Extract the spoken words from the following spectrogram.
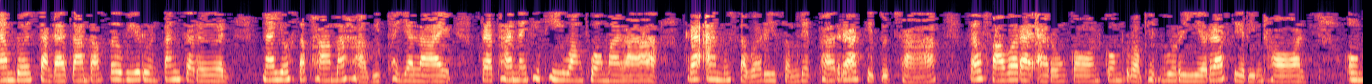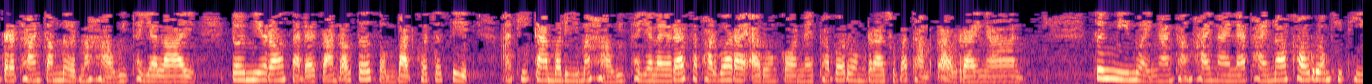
นำโดยศาสตราจารย์ดรวิรุณตั้งเจริญ นายกสภามหาวิทยาลัย ประธานในพิธีวางพวงมาลา พระอนุสาวรีย์สมเด็จพระราชกิตตุฉา เจ้าฟ้าวรายอารงกรณ์กรมหลวงเพชรบุรี ราชสิรินธรองค์ประธานกำเนิดมหาวิทยาลัย โดยมีรองศาสตราจารย์ดรสมบัติโคชสิทธิ์ อธิการบดีมหาวิทยาลัยราชภัฏวรายอารงกรณ์ในพระบรมราชูปถัมภ์กล่าวรายงาน ซึ่งมีหน่วยงานทั้งภายในและภายนอกเข้าร่วมพิธี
